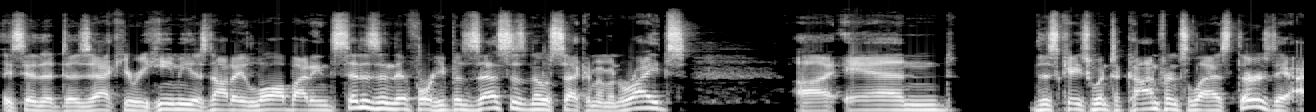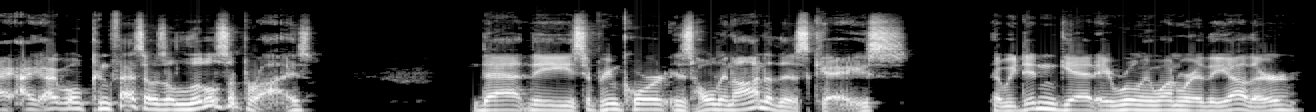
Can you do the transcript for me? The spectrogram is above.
They say that Zackey Rahimi is not a law abiding citizen, therefore, he possesses no Second Amendment rights. Uh, and this case went to conference last Thursday. I, I, I will confess, I was a little surprised that the Supreme Court is holding on to this case that we didn't get a ruling one way or the other.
